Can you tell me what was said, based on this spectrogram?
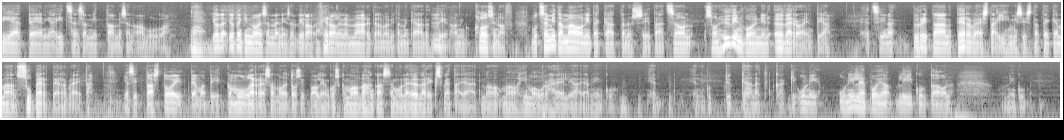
tieteen ja itsensä mittaamisen avulla. Wow. Jotenkin noin se meni se virallinen määritelmä, mitä me käytettiin, mm. niin kuin close enough. Mutta se, mitä mä oon itse käyttänyt siitä, että se on, se on hyvinvoinnin överöintiä. Että siinä pyritään terveistä ihmisistä tekemään superterveitä. Ja sitten taas toi tematiikka mulle resonoi tosi paljon, koska mä oon vähän kanssa semmoinen överiksi vetäjä, että mä oon, mä oon himourheilija ja, niin kuin, ja, ja niin kuin tykkään, että kaikki uni, unilepo ja liikunta on, on niin kuin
